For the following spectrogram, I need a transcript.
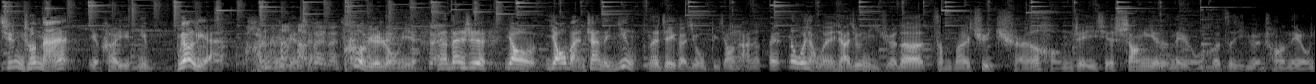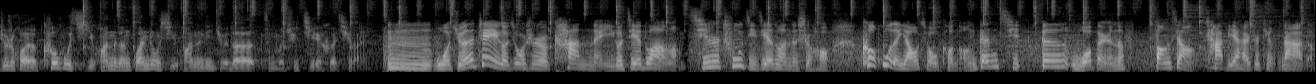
其实你说难也可以，你不要脸很容易变 现，对对对特别容易。那但是要腰板站得硬，那这个就比较难了。哎，那我想问一下，就你觉得怎么去权衡这一些商业的内容和自己原创的内容，就是或者客户喜欢的跟观众喜欢的，你觉得怎么去结合起来？嗯，我觉得这个就是看哪一个阶段了。其实初级阶段的时候，客户的要求可能跟其跟我本人的方向差别还是挺大的。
